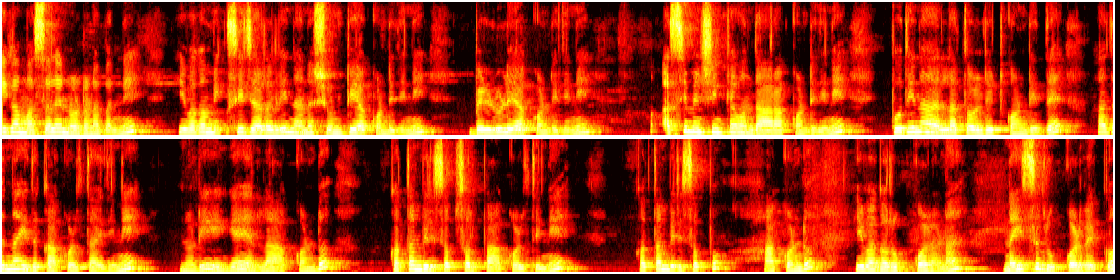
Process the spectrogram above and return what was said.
ಈಗ ಮಸಾಲೆ ನೋಡೋಣ ಬನ್ನಿ. ಇವಾಗ ಮಿಕ್ಸಿ ಜಾರಲ್ಲಿ ನಾನು ಶುಂಠಿ ಹಾಕ್ಕೊಂಡಿದ್ದೀನಿ. ಬೆಳ್ಳುಳ್ಳಿ ಹಾಕ್ಕೊಂಡಿದ್ದೀನಿ. ಹಸಿಮೆಣ್ಸಿನ್ಕಾಯಿ ಒಂದು ಆರು ಹಾಕ್ಕೊಂಡಿದ್ದೀನಿ. ಪುದೀನ ಎಲ್ಲ ತೊಳೆದಿಟ್ಕೊಂಡಿದ್ದೆ. ಅದನ್ನು ಇದಕ್ಕೆ ಹಾಕ್ಕೊಳ್ತಾ ಇದ್ದೀನಿ. ನೋಡಿ, ಹೀಗೆ ಎಲ್ಲ ಹಾಕ್ಕೊಂಡು ಕೊತ್ತಂಬರಿ ಸೊಪ್ಪು ಸ್ವಲ್ಪ ಹಾಕ್ಕೊಳ್ತೀನಿ ಕೊತ್ತಂಬರಿ ಸೊಪ್ಪು ಹಾಕ್ಕೊಂಡು ಇವಾಗ ರುಬ್ಕೊಳ್ಳೋಣ. ನೈಸಿಗೆ ರುಬ್ಕೊಳ್ಬೇಕು.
